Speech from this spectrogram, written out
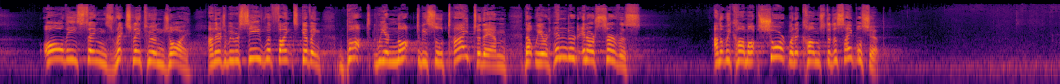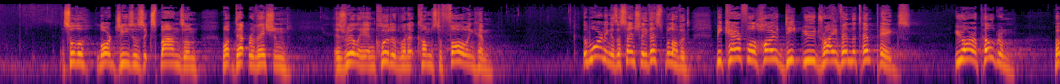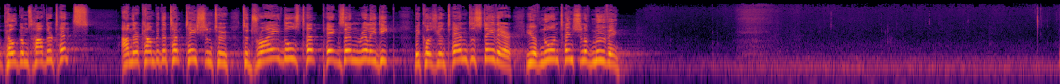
all these things richly to enjoy, and they're to be received with thanksgiving. But we are not to be so tied to them that we are hindered in our service and that we come up short when it comes to discipleship. So the Lord Jesus expands on what deprivation is really included when it comes to following Him. The warning is essentially this, beloved be careful how deep you drive in the tent pegs. You are a pilgrim, but pilgrims have their tents. And there can be the temptation to, to drive those tent pegs in really deep because you intend to stay there. You have no intention of moving.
